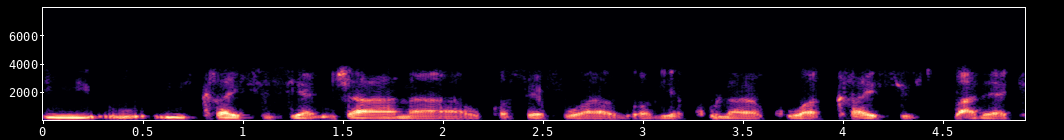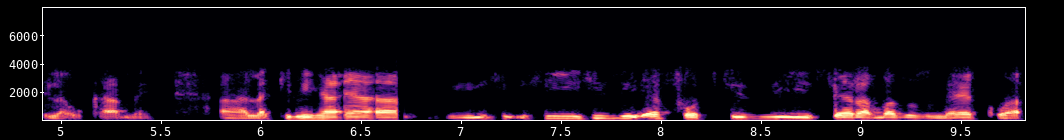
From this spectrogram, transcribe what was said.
hii crisis ya njaa na ukosefu wa vyakula kuwa crisis baada ya kila ukame. Uh, lakini haya hi, hizi efforts hizi sera ambazo zimewekwa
